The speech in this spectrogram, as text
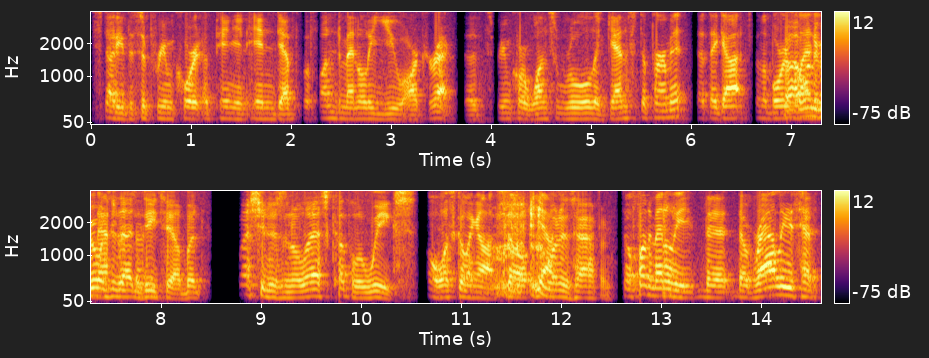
studied the Supreme Court opinion in depth, but fundamentally you are correct. The Supreme Court once ruled against a permit that they got from the Board Well, of I want to go into that in detail, but the question is, in the last couple of weeks, Oh, what's going on? So what has happened? so fundamentally, the, the rallies have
